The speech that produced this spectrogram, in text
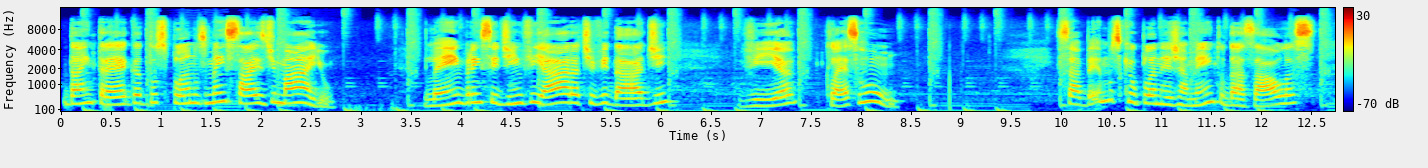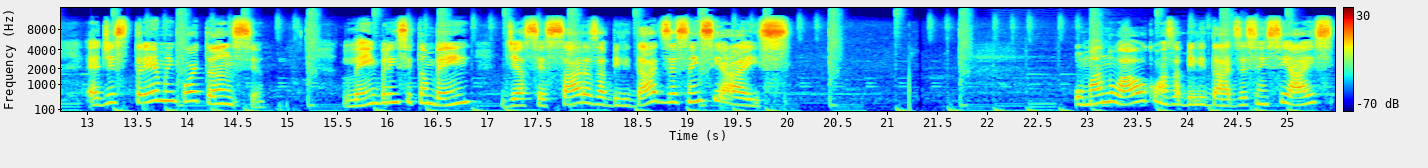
da entrega dos planos mensais de maio. Lembrem-se de enviar a atividade via Classroom. Sabemos que o planejamento das aulas é de extrema importância. Lembrem-se também de acessar as habilidades essenciais. O manual com as habilidades essenciais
